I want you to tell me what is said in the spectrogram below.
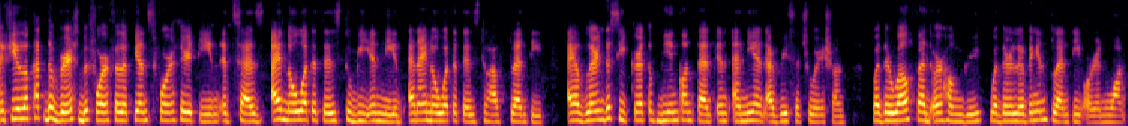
If you look at the verse before Philippians 4:13, it says, "I know what it is to be in need, and I know what it is to have plenty. I have learned the secret of being content in any and every situation, whether well-fed or hungry, whether living in plenty or in want."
